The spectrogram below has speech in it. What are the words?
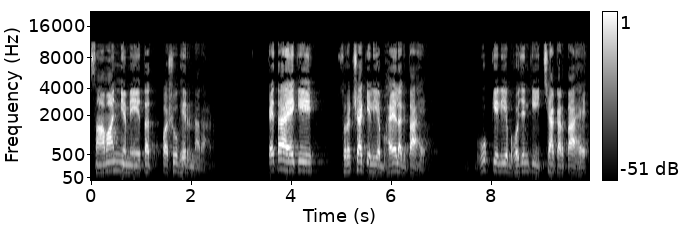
सामान्य में तत्पशुभिर नारायण कहता है कि सुरक्षा के लिए भय लगता है भूख के लिए भोजन की इच्छा करता है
